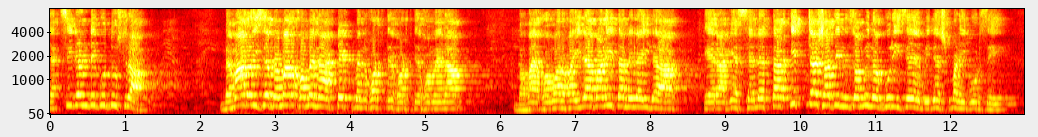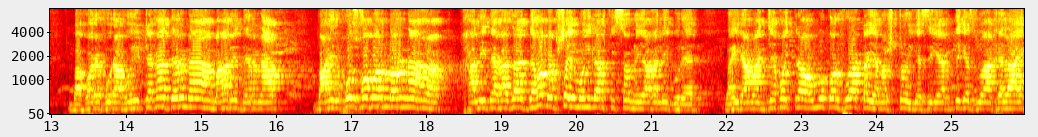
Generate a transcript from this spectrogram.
অ্যাক্সিডেন্ট একু দুসরা। বেমার হয়েছে বেমার কমে না ট্রিটমেন্ট করতে করতে কমে না। বাবায় খবর পাইলা বাড়ি টানি লাইলা এর আগে ছেলে তার ইচ্ছা স্বাধীন জমিনও ঘুরিছে, বিদেশ বাড়ি করছে বাপরে, ফুরাফুরি টাকা দের না, মারে দের না। বাড়ির খোঁজ খবর লর না। খালি দেখা যায় দেহ ব্যবসায়ী মহিলার পিছন হইয়া খালি ঘুরে বাইরা মানছে কইত্রা অমুকর ফুয়াটাইয়া নষ্ট হয়ে গেছে, একদিকে জুয়া খেলায়,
